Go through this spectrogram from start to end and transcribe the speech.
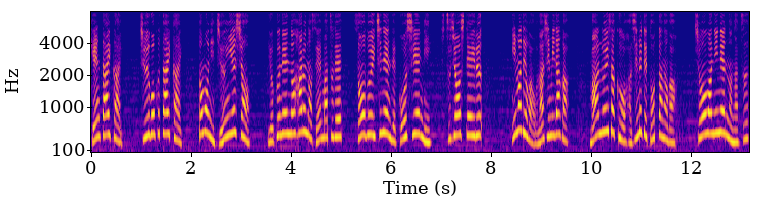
県大会、中国大会、ともに準優勝。翌年の春の選抜で、創部1年で甲子園に出場している。今ではおなじみだが、満塁作を初めて取ったのが、昭和2年の夏、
